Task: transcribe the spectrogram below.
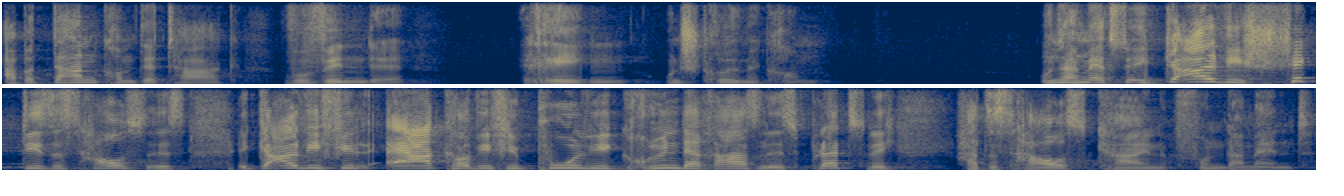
Aber dann kommt der Tag, wo Winde, Regen und Ströme kommen. Und dann merkst du, egal wie schick dieses Haus ist, egal wie viel Erker, wie viel Pool, wie grün der Rasen ist, plötzlich hat das Haus kein Fundament.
